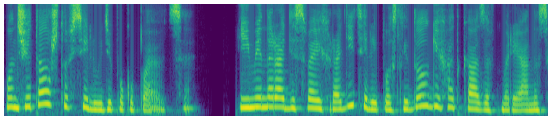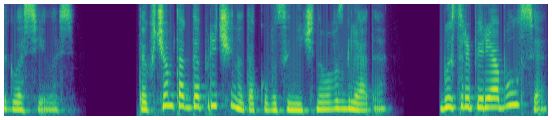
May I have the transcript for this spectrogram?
Он считал, что все люди покупаются. И именно ради своих родителей после долгих отказов Мариана согласилась. Так в чем тогда причина такого циничного взгляда? Быстро переобулся?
